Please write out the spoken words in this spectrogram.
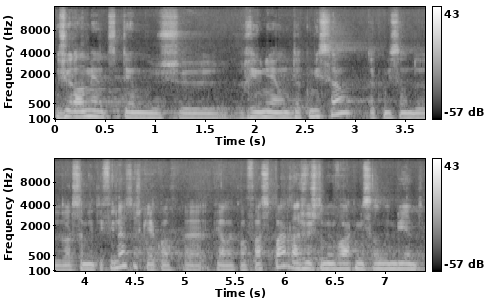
geralmente temos uh, reunião da Comissão, da Comissão de Orçamento e Finanças, que é aquela a qual faço parte. Às vezes também vou à Comissão de Ambiente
